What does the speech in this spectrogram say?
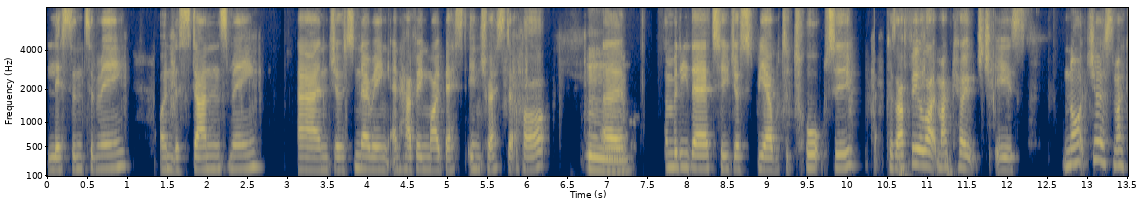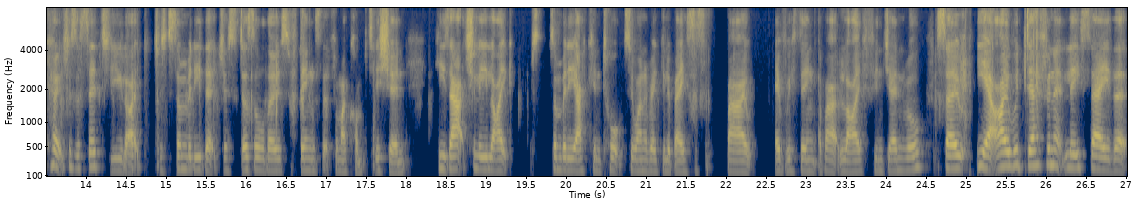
listened to me understands me and just knowing and having my best interest at heart. Mm. um, somebody there to just be able to talk to because i feel like my coach is not just my coach as i said to you like just somebody that just does all those things that for my competition he's actually like somebody i can talk to on a regular basis about everything about life in general. So yeah i would definitely say that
